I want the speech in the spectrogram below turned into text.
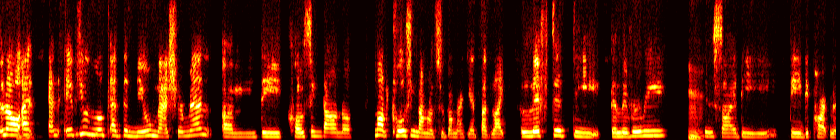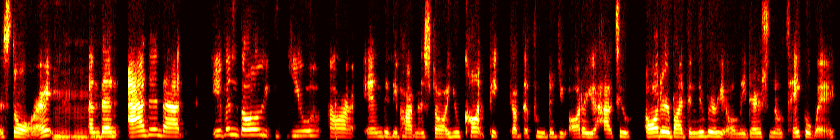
you know and, and if you look at the new measurement, um the closing down of not closing down the supermarket, but like lifted the delivery mm. inside the the department store, right? Mm-hmm. And then added that even though you are in the department store, you can't pick up the food that you order. You have to order by delivery only. There's no takeaway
